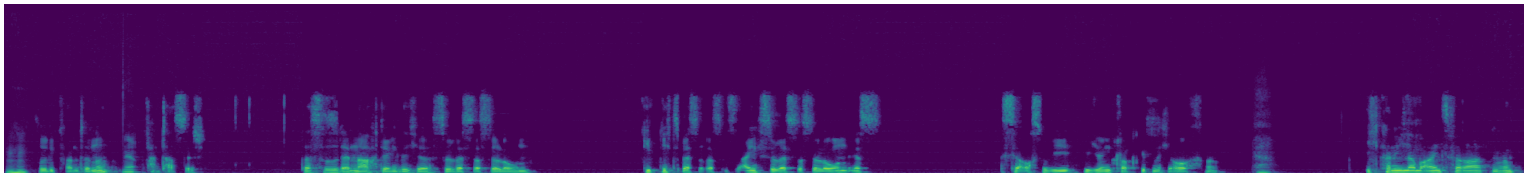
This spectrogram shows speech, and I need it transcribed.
Mhm. So die Kante, ne? Ja. Fantastisch. Das ist so der nachdenkliche Sylvester Stallone. Gibt nichts Besseres. Ist eigentlich Sylvester Stallone ist, ist ja auch so wie, wie Jürgen Klopp gibt nicht auf, ne? Ja. Ich kann Ihnen aber eins verraten, ne?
